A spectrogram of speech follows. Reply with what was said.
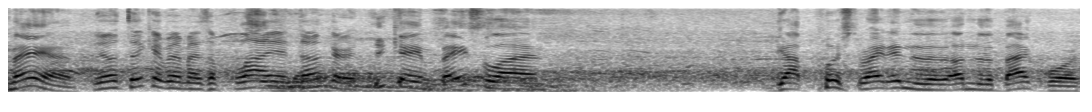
Man. You don't think of him as a flying dunker. He came baseline, got pushed right into the under the backboard.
